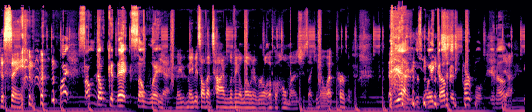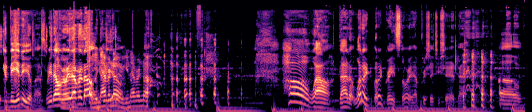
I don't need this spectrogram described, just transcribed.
the same. what? Some don't connect some way. yeah, maybe maybe it's all that time living alone in rural Oklahoma. She's like, you know what, purple. Yeah, you just wake up and purple. You know, Yeah, it could be any of us. We don't. We never know. You never know. You never know. Oh wow, that what a what a great story. I appreciate you sharing that. um,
